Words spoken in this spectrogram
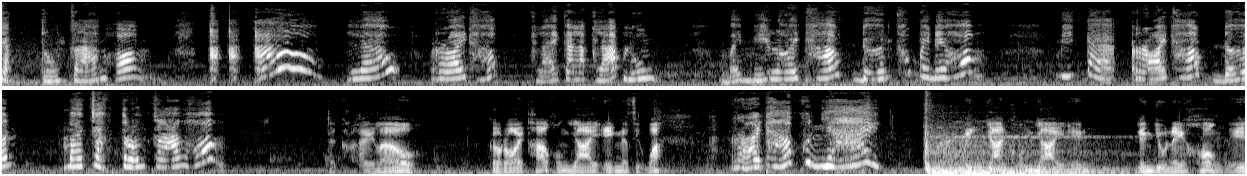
จากตรงกลางห้องอ้าอ้าอ้าวแล้วรอยเท้า คล้ายกันละครับลุง ไม่มีรอยเท้าเดินเข้าไปในห้อง มีแต่รอยเท้าเดิน มาจากตรงกลางห้อง จะใครแล้ว ก็รอยเท้าของยายเองนะสิวะ รอยเท้าคุณยาย วิญญาณของยายเอง ยังอยู่ในห้องนี้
